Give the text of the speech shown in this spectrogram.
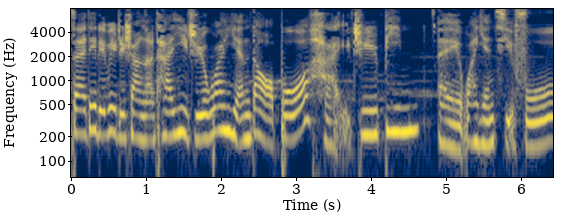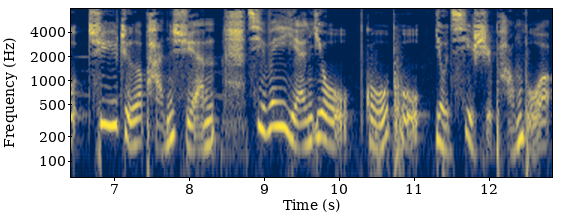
在地理位置上呢，它一直蜿蜒到渤海之滨，哎，蜿蜒起伏，曲折盘旋，既威严又古朴，又气势磅礴，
